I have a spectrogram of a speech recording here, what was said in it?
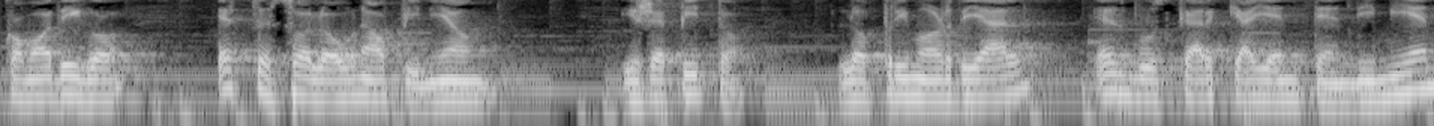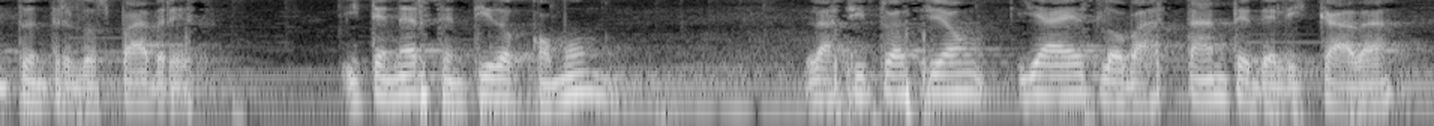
Como digo, esto es solo una opinión y repito, lo primordial es buscar que haya entendimiento entre los padres y tener sentido común. La situación ya es lo bastante delicada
